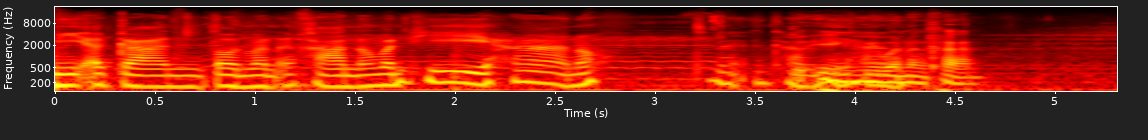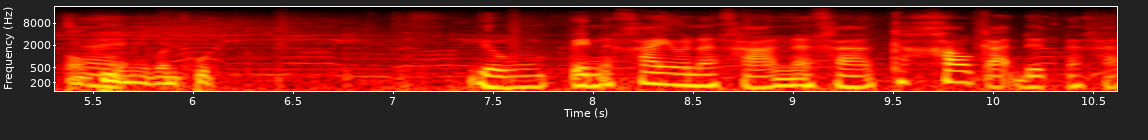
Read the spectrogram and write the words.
มีอาการตอนวันอังคารเนาะวันที่ห้าเนาะใช่ไหมอังคารตัวเองมีที่วันห้าอังคารของใช่พี่มีวันพุธยงเป็นไข้วันอังคารนะคะ ก็เข้ากะดึกนะคะ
